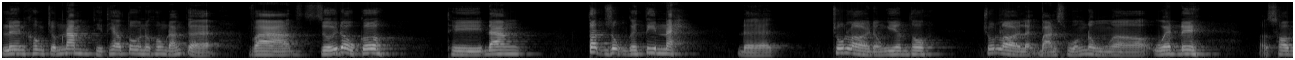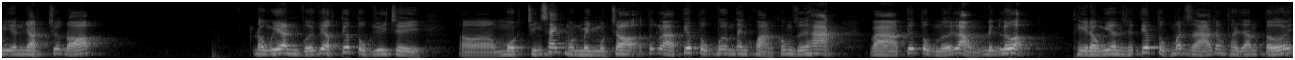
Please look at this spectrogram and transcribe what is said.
lên 0.5 thì theo tôi nó không đáng kể. Và dưới đầu cơ thì đang tận dụng cái tin này để chốt lời đồng yên thôi. Chốt lời lệnh bán xuống đồng ờ, USD ờ, so với yên Nhật trước đó. Đồng yên với việc tiếp tục duy trì ờ, một chính sách một mình một chợ, tức là tiếp tục bơm thanh khoản không giới hạn và tiếp tục nới lỏng định lượng, thì đồng yên sẽ tiếp tục mất giá trong thời gian tới.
